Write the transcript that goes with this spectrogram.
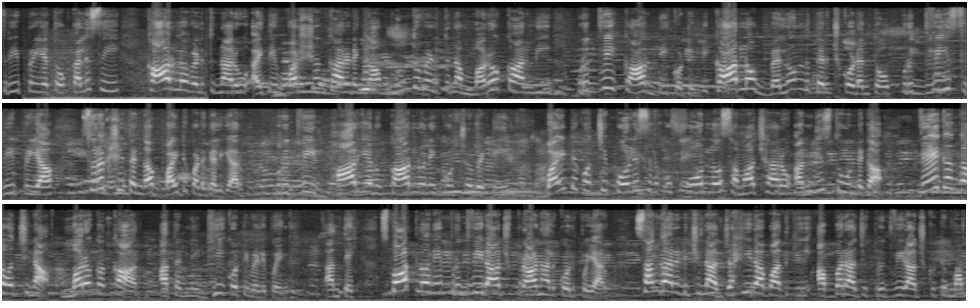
శ్రీప్రియతో కలిసి కారులో వెళుతున్నారు. అయితే వర్షం కారణంగా ముందు వెళుతున్న మరో కార్ని పృథ్వీ కార్ ఢీకొట్టింది. కారులో బెలూన్లు తెరుచుకోవడంతో పృథ్వీ శ్రీప్రియ సురక్షితంగా బయటపడగలిగారు. పృథ్వీ భార్యను కారులోనే కూర్చోబెట్టి బయటకొచ్చి పోలీసులకు ఫోన్లో సమాచారం అందిస్తూ ఉండగా వేగంగా వచ్చిన మరొక కార్ అతన్ని ఢీకొట్టి వెళ్ళిపోయింది. అంతే స్పాట్లోనే పృథ్వీరాజ్ ప్రాణాలు కోల్పోయారు. సంగారెడ్డి జిల్లా జహీరాబాద్కి అబ్బరాజు పృథ్వీరాజ్ కుటుంబం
